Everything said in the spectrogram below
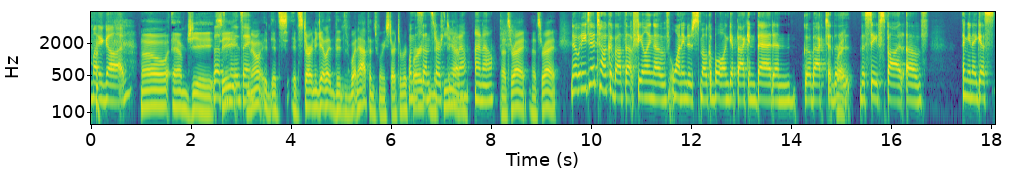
my god. OMG. That's See, amazing. You know, it, it's it's starting to get like what happens when we start to record. When the sun starts to go down. I know. That's right. That's right. No, but he did talk about that feeling of wanting to smoke a bowl and get back in bed and go back to the Right. the safe spot of I mean, I guess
